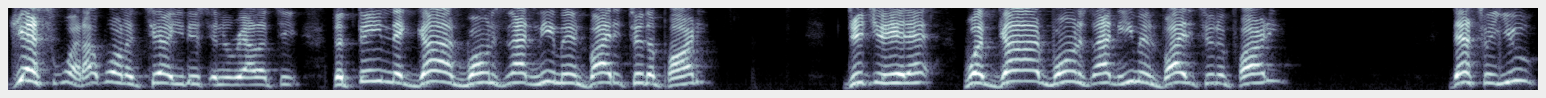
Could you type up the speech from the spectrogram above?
Guess what? I want to tell you this in reality. The thing that God wants is not Nehemiah invited to the party. Did you hear that? What God wants not even invited to the party. That's for you.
